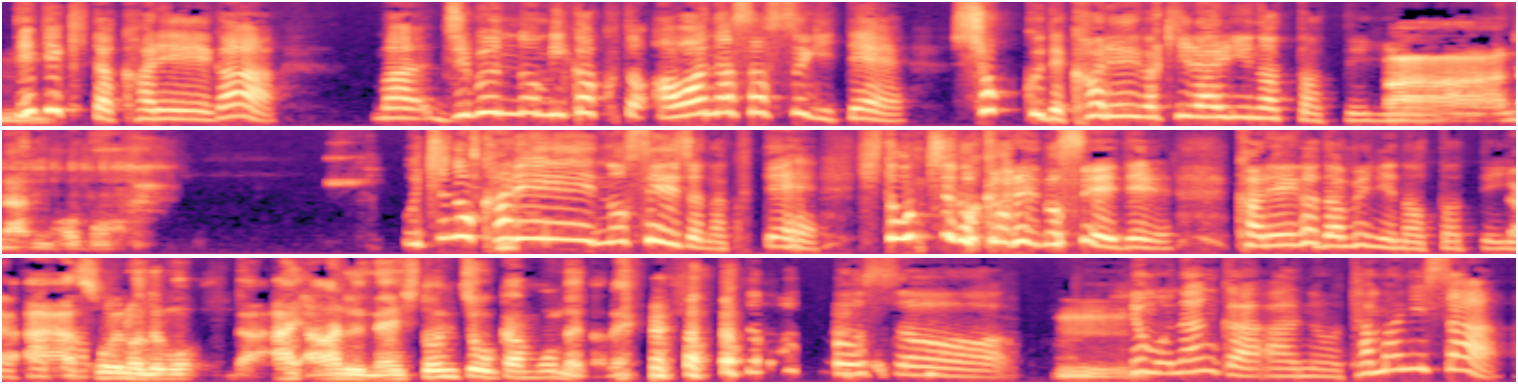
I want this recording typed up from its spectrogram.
出てきたカレーが、まあ、自分の味覚と合わなさすぎて、ショックでカレーが嫌いになったっていう。ああ、なるほど。うちのカレーのせいじゃなくて、人んちのカレーのせいで、カレーがダメになったっていう。ああ、そういうのでも、ああるね。人に長官問題だね。そうそう。うん。でもなんか、あの、たまにさ、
